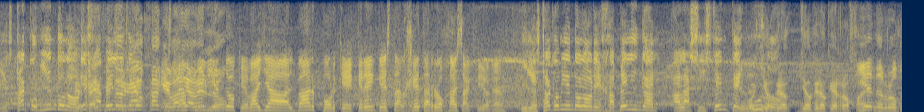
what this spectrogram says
Le está comiendo la está oreja. Rioja que Está vaya a verlo. pidiendo que vaya al bar porque creen que es tarjeta roja esa acción, ¿eh? Y le está comiendo la oreja Bellingham al asistente Pues yo uno. creo, yo creo que es roja. Y ¿eh? es de roja.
